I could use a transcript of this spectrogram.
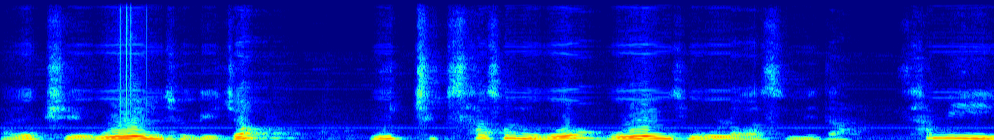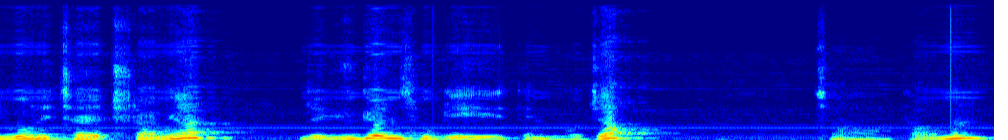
아, 역시 5연속이죠. 우측 사선으로 5연속 올라갔습니다. 3이 이번 2차에 출하면 이제 6연속이 되는 거죠. 자, 다음은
